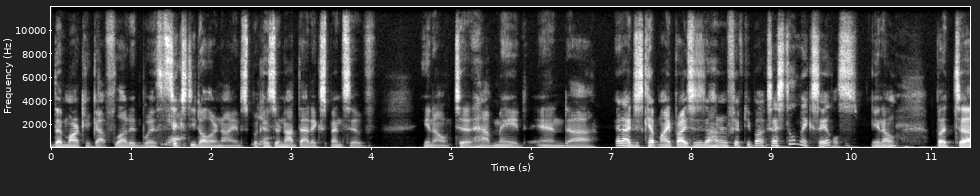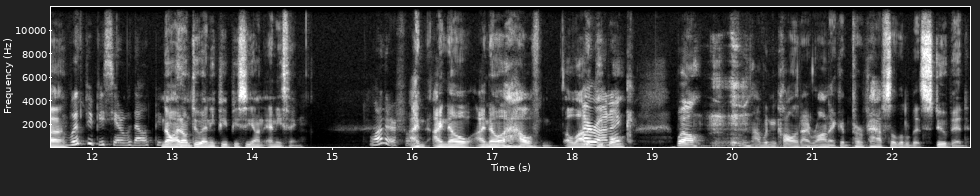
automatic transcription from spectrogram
the market got flooded with Yeah. $60 knives because they're not that expensive, you know, to have made. And uh and I just kept my prices at 150 bucks. I still make sales, you know, but uh with ppc or without ppc no, I don't do any PPC on anything. wonderful I I know I know how a lot of people well, I wouldn't call it ironic, and perhaps a little bit stupid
